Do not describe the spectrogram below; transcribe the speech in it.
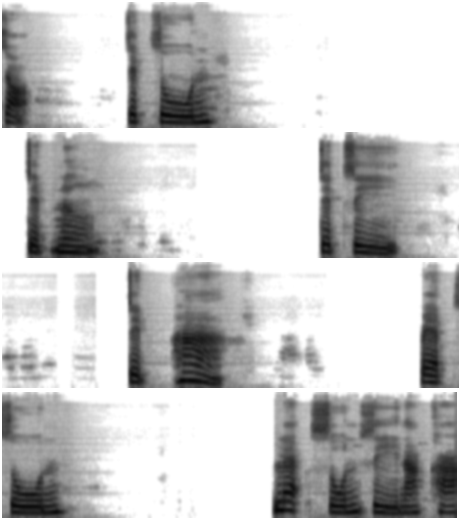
เจาะเจ็ดศูนย์เจ็ดหนึ่งเจ็ดสี่เจ็ดห้าแปดศูนย์และศูนย์สี่นะคะ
